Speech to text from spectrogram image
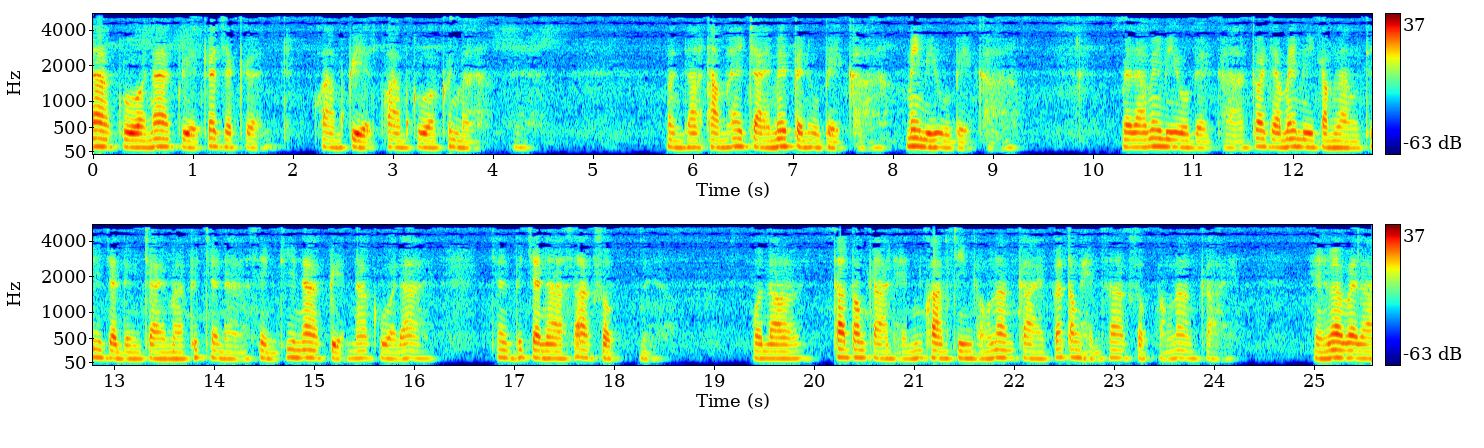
น่ากลัวน่าเกลียดก็จะเกิดความเกลียดความกลัวขึ้นมา มันจะทำให้ใจไม่เป็นอุเบกขา ไม่มีอุเบกขา เวลาไม่มีอุเบกขา ก็จะไม่มีกำลังที่จะดึงใจมาพิจารณาสิ่งที่น่าเกลียดน่ากลัวได้ เช่นพิจารณาซากศพคนเราถ้าต้องการเห็นความจริงของร่างกาย ก็ต้องเห็นซากศพของร่างกาย เห็นว่าเวลา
